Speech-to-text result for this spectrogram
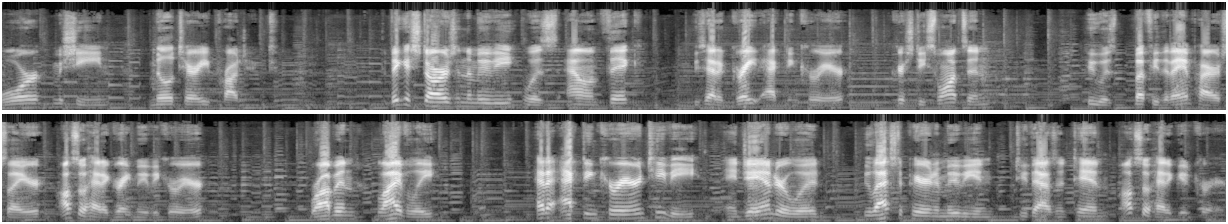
war machine military project. Biggest stars in the movie was Alan Thicke, who's had a great acting career, Kristy Swanson, who was Buffy the Vampire Slayer, also had a great movie career. Robin Lively had an acting career in TV, and Jay Underwood, who last appeared in a movie in 2010, also had a good career.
